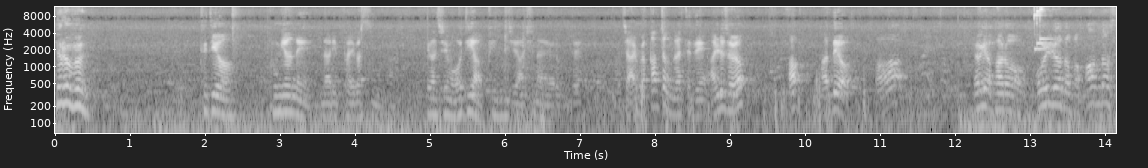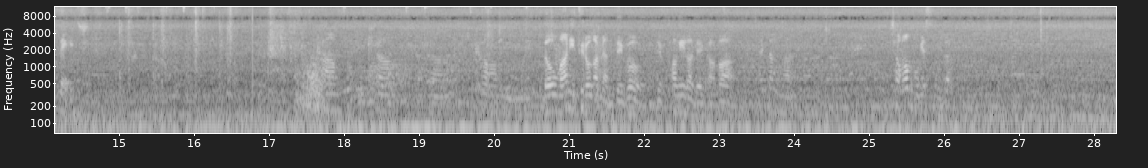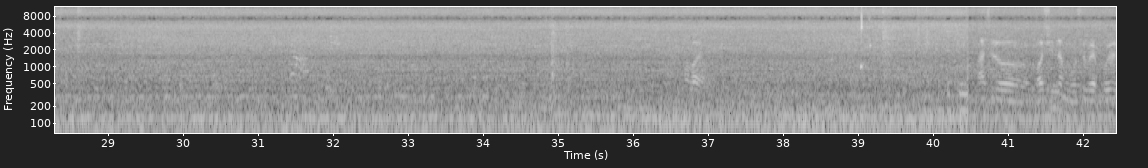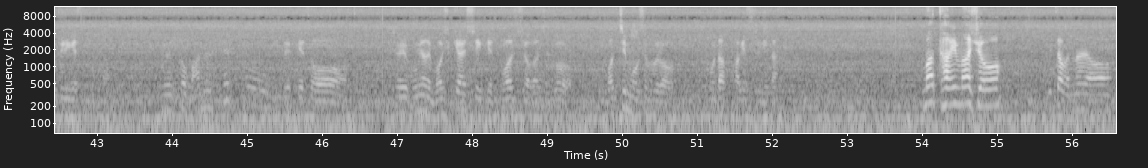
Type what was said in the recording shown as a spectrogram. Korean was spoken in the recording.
여러분 드디어 공연의 날이 밝았습니다 제가 지금 어디 있는지 아시나요 여러분들? 진짜 알면 깜짝 놀랄 텐데 알려줘요? 어? 안 돼요 어? 여기가 바로 올려놓은 언더 스테이지. 너무 많이 들어가면 안 되고 이제 방해가 될까봐 살짝만 보겠습니다 봐봐요. 아주 멋있는 모습을 보여드리겠습니다. 그리고 또 많은 스태프분들께서 저희 공연을 멋있게 할 수 있게 도와주셔가지고 멋진 모습으로 보답하겠습니다. 마타이 마쇼. 이따 만나요.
